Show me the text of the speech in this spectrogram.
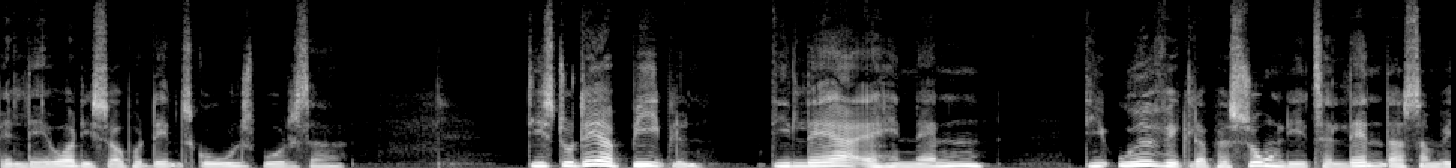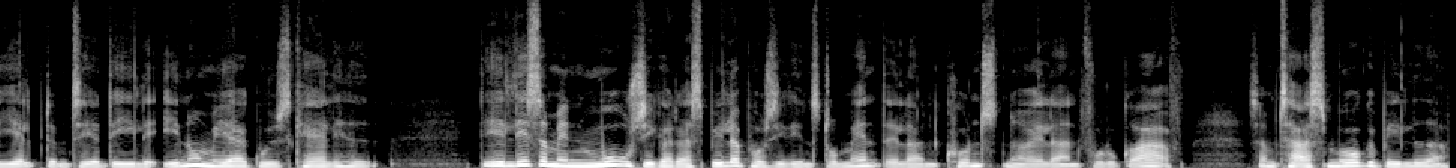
Hvad laver de så på den skole, spurgte Sara. De studerer Bibelen, de lærer af hinanden, de udvikler personlige talenter, som vil hjælpe dem til at dele endnu mere af Guds kærlighed. Det er ligesom en musiker, der spiller på sit instrument, eller en kunstner eller en fotograf, som tager smukke billeder.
